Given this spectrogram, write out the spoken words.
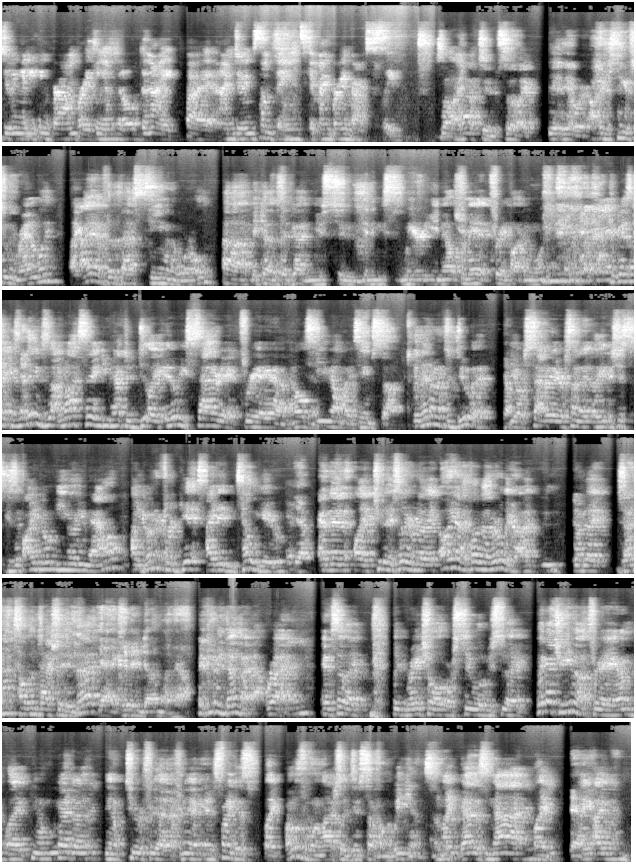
doing anything groundbreaking in the middle of the night, but I'm doing something to get my brain back to sleep. So I have to. So like, yeah, yeah, I just think of something randomly. Like I have the best team in the world uh, because they've gotten used to getting weird emails from me at three o'clock in the morning. because like the thing is, I'm not saying you have to do like it'll be Saturday at three a.m. and I'll just email my team stuff, but they don't have to do it. You know, Saturday or Sunday. Like it's just because if I don't email you now, I'm gonna forget I didn't tell you. Yeah. And then like two days later, be like, oh yeah, I thought of that earlier. I, and I'll be like, did I not tell them to actually do that? Yeah, it could have been done by now. It could have been done by now, right? And so like like Rachel or Stu will just be like, I got your email at 3 a.m. Like, you know, we got it done, you know, two or three that afternoon. And it's funny because like both of them will actually do stuff on the weekends. And like that is not like Yeah. I, I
